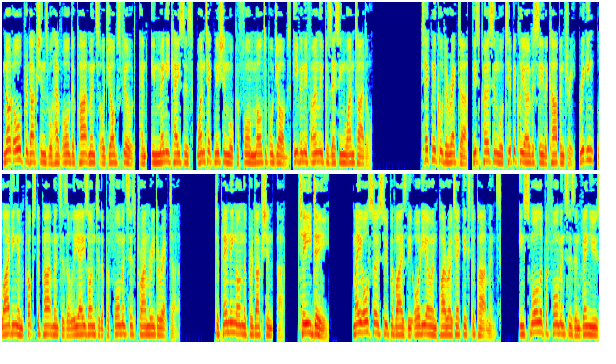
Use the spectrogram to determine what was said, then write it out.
Not all productions will have all departments or jobs filled, and, in many cases, one technician will perform multiple jobs even if only possessing one title. Technical Director – This person will typically oversee the carpentry, rigging, lighting and props departments as a liaison to the performance's primary director. Depending on the production, a TD may also supervise the audio and pyrotechnics departments. In smaller performances and venues,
